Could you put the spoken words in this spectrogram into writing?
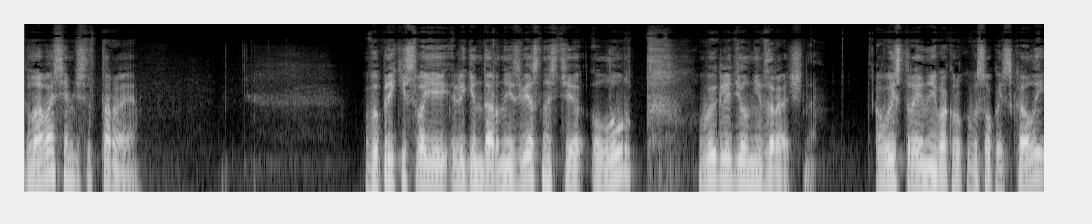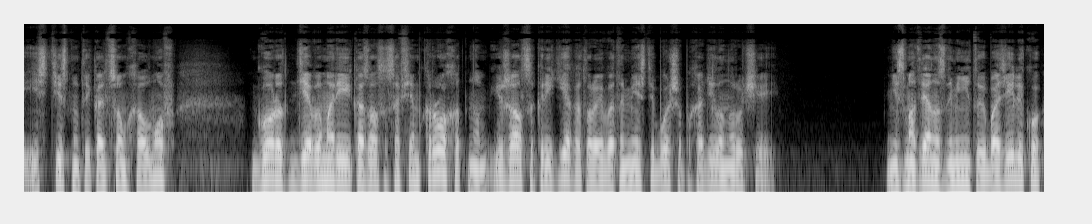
Глава 72. Вопреки своей легендарной известности, Лурд выглядел невзрачно. Выстроенный вокруг высокой скалы и стиснутый кольцом холмов, город Девы Марии казался совсем крохотным и жался к реке, которая в этом месте больше походила на ручей. Несмотря на знаменитую базилику,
